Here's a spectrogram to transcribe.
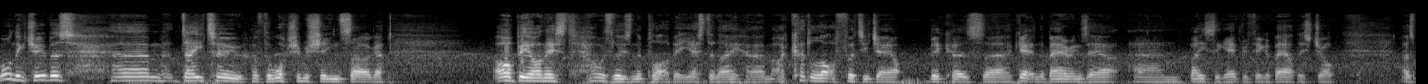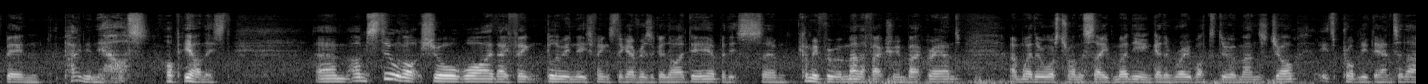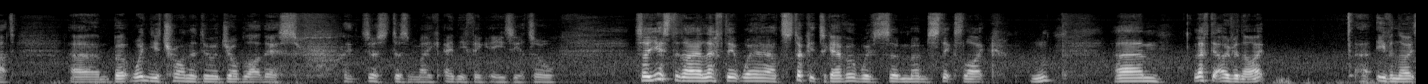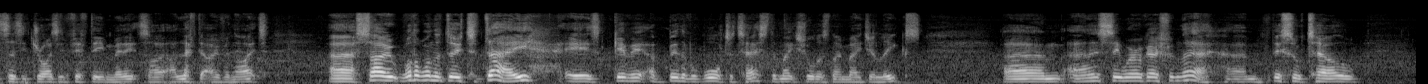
Morning tubers, um, day two of the washing machine saga. I'll be honest, I was losing the plot a bit yesterday. Um, I cut a lot of footage out because uh, getting the bearings out and basically everything about this job has been a pain in the ass, I'll be honest. Um, I'm still not sure why they think gluing these things together is a good idea, but it's um, coming from a manufacturing background and whether I was trying to save money and get a robot to do a man's job, it's probably down to that. Um, but when you're trying to do a job like this, it just doesn't make anything easy at all. So yesterday I left it where I'd stuck it together with some um, sticks like, hmm, um, left it overnight. Uh, even though it says it dries in 15 minutes, I, I left it overnight. Uh, so what I want to do today is give it a bit of a water test to make sure there's no major leaks um, and see where I go from there. Um, this will tell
